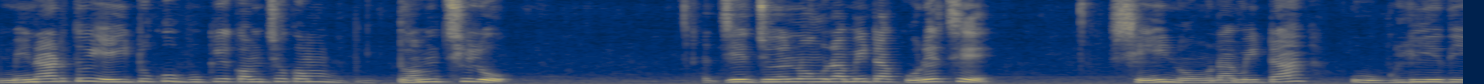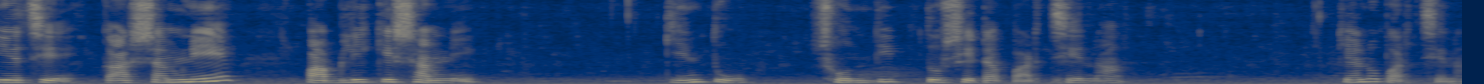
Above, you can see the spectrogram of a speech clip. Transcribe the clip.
মিনার তো এইটুকু বুকে কমসে কম দম ছিল। যে যে নোংরামিটা করেছে, সেই নোংরামিটা উগলিয়ে দিয়েছে কার সামনে? পাবলিকের সামনে। কিন্তু সন্দীপ তো সেটা পারছে না। কেন পারছে না?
